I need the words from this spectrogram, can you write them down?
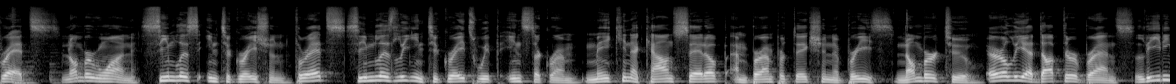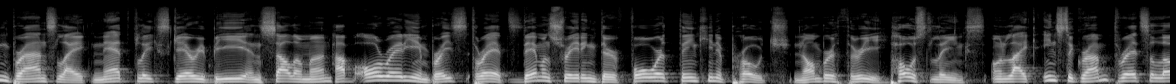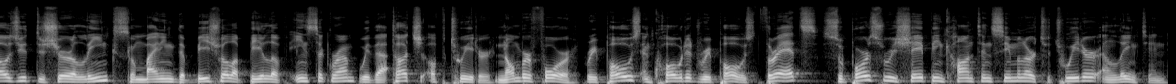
Threads. Number one, seamless integration. Threads seamlessly integrates with Instagram, making account setup and brand protection a breeze. Number two, early adopter brands. Leading brands like Netflix, Gary Vee, and Salomon have already embraced Threads, demonstrating their forward thinking approach. Number three, post links. Unlike Instagram, Threads allows you to share links, combining the visual appeal of Instagram with a touch of Twitter. Number four, repost and and quoted repost. Threads supports reshaping content similar to Twitter and LinkedIn.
